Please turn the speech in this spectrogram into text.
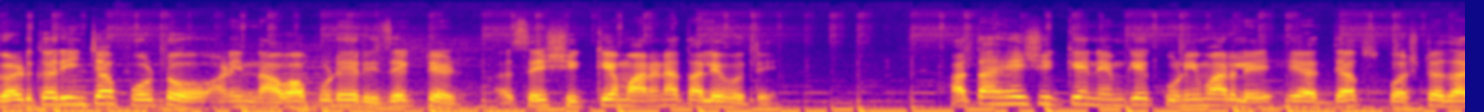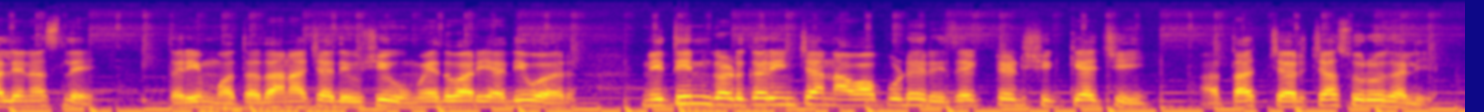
गडकरींच्या फोटो आणि नावापुढे रिजेक्टेड असे शिक्के मारण्यात आले होते. आता हे शिक्के नेमके कुणी मारले हे अद्याप स्पष्ट झाले नसले तरी मतदानाच्या दिवशी उमेदवार यादीवर नितीन गडकरींच्या नावापुढे रिजेक्टेड शिक्क्याची आता चर्चा सुरू झाली आहे.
